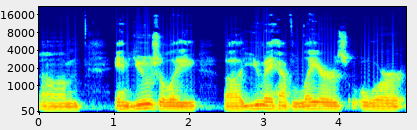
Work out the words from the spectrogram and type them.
um, and usually uh, you may have layers or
